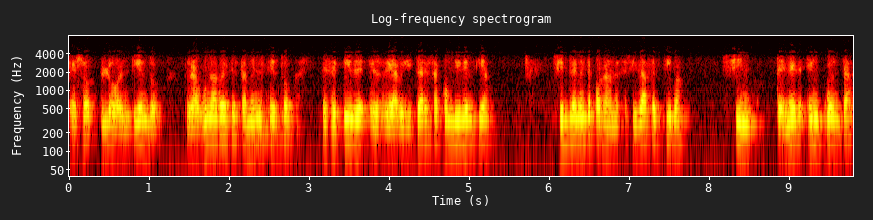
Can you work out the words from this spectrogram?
eso lo entiendo pero algunas veces también es cierto que se pide el rehabilitar esa convivencia simplemente por la necesidad afectiva sin tener en cuenta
